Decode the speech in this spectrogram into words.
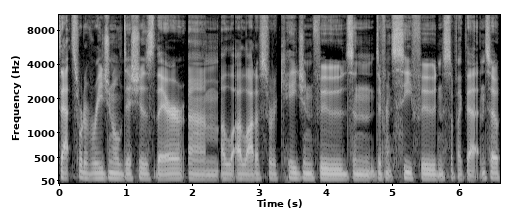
that sort of regional dishes there. Um, a, a lot of sort of Cajun foods and different seafood and stuff like that. And so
